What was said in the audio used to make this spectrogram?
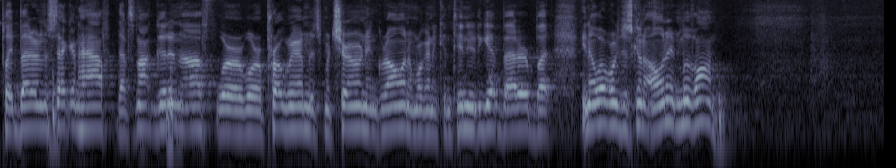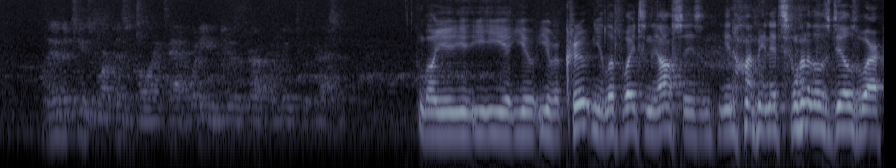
played better in the second half. That's not good enough. We're, we're a program that's maturing and growing, and we're going to continue to get better. But you know what? We're just going to own it and move on. When the other team's more physical like that, what do you do throughout the week to address it? Well, you, you, you, you recruit and you lift weights in the off season. You know, I mean, it's one of those deals where,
